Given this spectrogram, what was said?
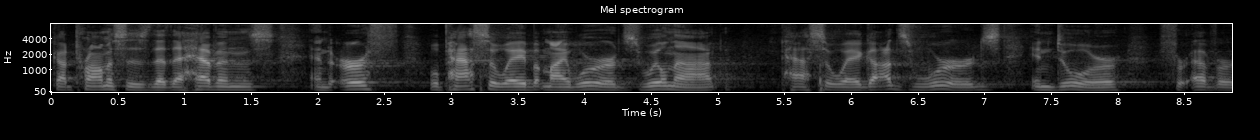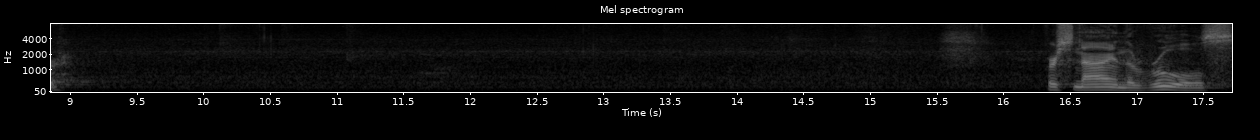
God promises that the heavens and earth will pass away, but my words will not pass away. God's words endure forever. Verse 9 the rules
